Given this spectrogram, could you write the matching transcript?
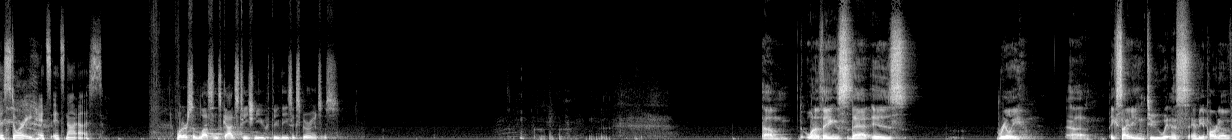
the story. It's, it's not us. What are some lessons God's teaching you through these experiences? Um, one of the things that is really uh, exciting to witness and be a part of,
